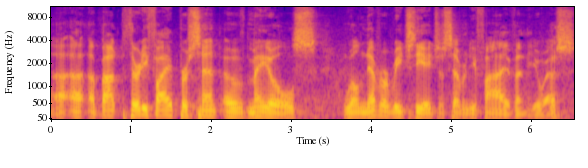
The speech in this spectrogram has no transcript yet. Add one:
uh, about 35% of males will never reach the age of 75 in the U.S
